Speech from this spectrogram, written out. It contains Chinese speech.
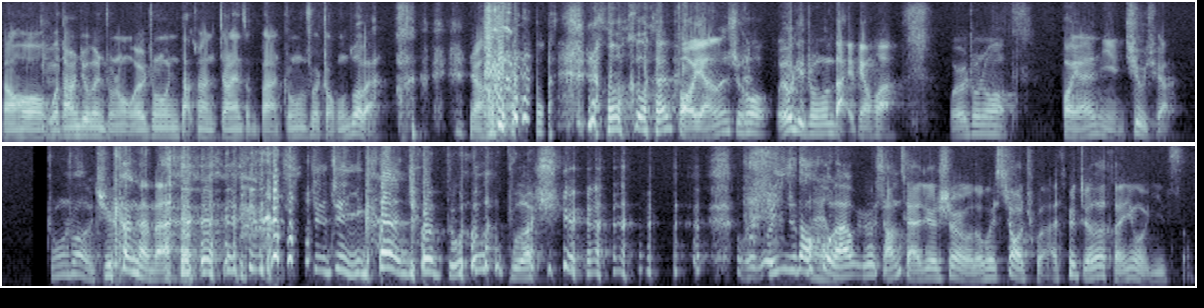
然后我当时就问钟钟，我说钟钟你打算将来怎么办？钟钟说找工作呗。然后 然后后来保研的时候，我又给钟钟打一电话，我说钟钟，保研你去不去啊？钟钟说我去看看呗。这这一看就读了博士。我我一直到后来，我就想起来这个事儿，我都会笑出来，就觉得很有意思。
